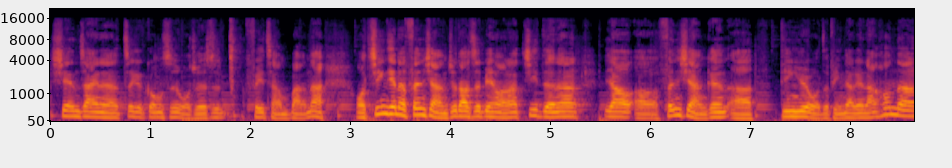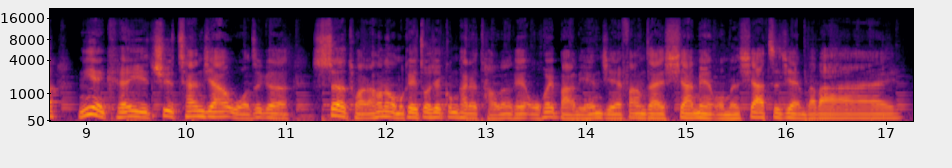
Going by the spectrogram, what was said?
现在呢，这个公司我觉得是非常棒。那我今天的分享就到这边哦。那记得呢要呃分享跟呃订阅我的频道，然后呢你也可以去参加我这个社团，然后呢我们可以做一些公开的讨论。OK，我会把链接放在下面。我们下次见，拜拜。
